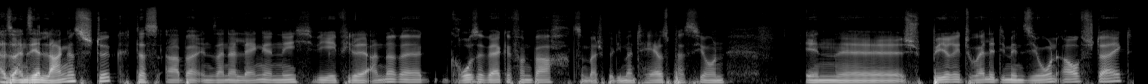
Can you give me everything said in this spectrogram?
Also ein sehr langes Stück, das aber in seiner Länge nicht wie viele andere große Werke von Bach, zum Beispiel die Matthäus-Passion, in äh, spirituelle Dimension aufsteigt,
